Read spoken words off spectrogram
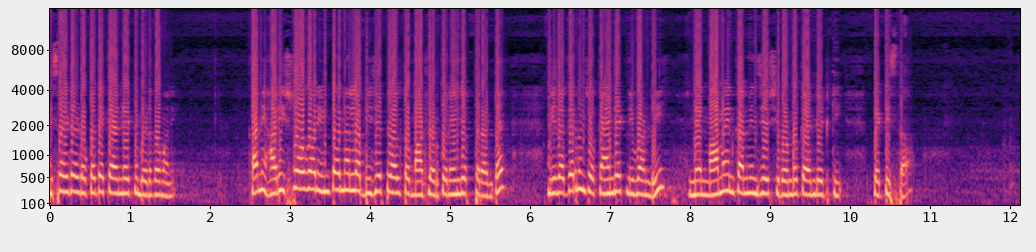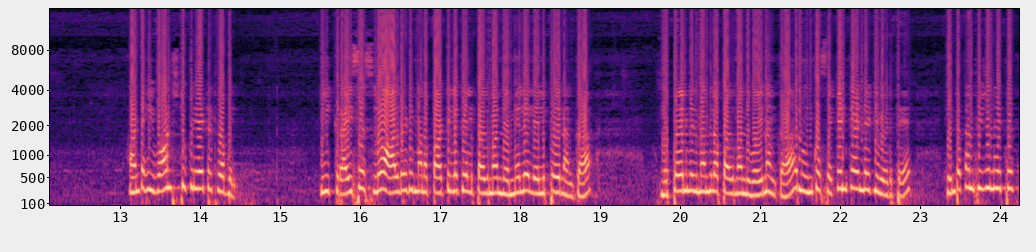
డిసైడెడ్ ఒకటే క్యాండిడేట్ని పెడదామని. కానీ హరీష్ రావు గారు ఇంటర్నల్గా బీజేపీ వాళ్ళతో మాట్లాడుకొని ఏం చెప్తారంటే మీ దగ్గర నుంచి ఒక క్యాండిడేట్ని ఇవ్వండి. నేను మామయ్యని కన్విన్స్ చేసి రెండో క్యాండిడేట్కి పెట్టిస్తా. అంటే he wants to create trouble ఈ క్రైసిస్లో ఆల్రెడీ మన పార్టీలోకి వెళ్ళి పది మంది ఎమ్మెల్యేలు వెళ్ళిపోయినాక ముప్పై ఎనిమిది మందిలో పది మంది పోయినాక నువ్వు ఇంకో సెకండ్ క్యాండిడేట్ని పెడితే ఎంత కన్ఫ్యూజన్ అవుతుంది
